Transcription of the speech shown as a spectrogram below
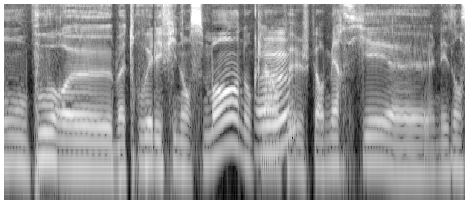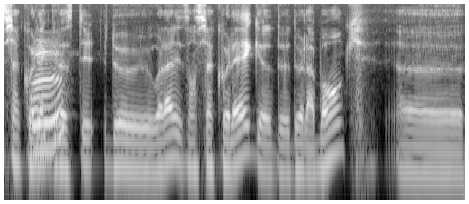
on- pour euh, bah, trouver les financements. Donc là on Mhm. peut- je peux remercier euh, les anciens collègues de, Mhm. la de- voilà les anciens collègues de, de la banque. euh,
